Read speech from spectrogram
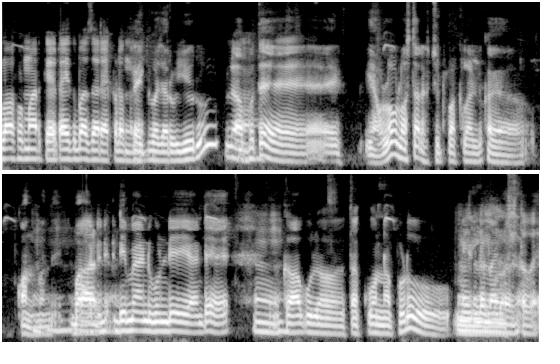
లోకల్ మార్కెట్ రైతు బజార్ ఎక్కడ ఉంది? రైతు బజార్ ఉయ్యూరు లేకపోతే ఎవరో వాళ్ళు వస్తారు చుట్టుపక్కల వాళ్ళు క- కొంతమంది. బాగా డిమాండ్ ఉండి అంటే మ్మ్. కాపు తక్కువ ఉన్నప్పుడు మీకు డిమాండ్. ఉంటుంది.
